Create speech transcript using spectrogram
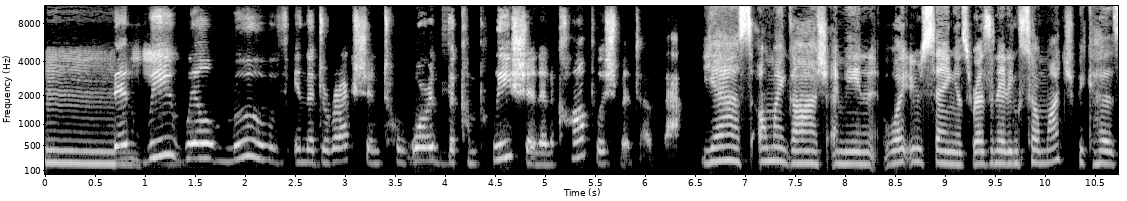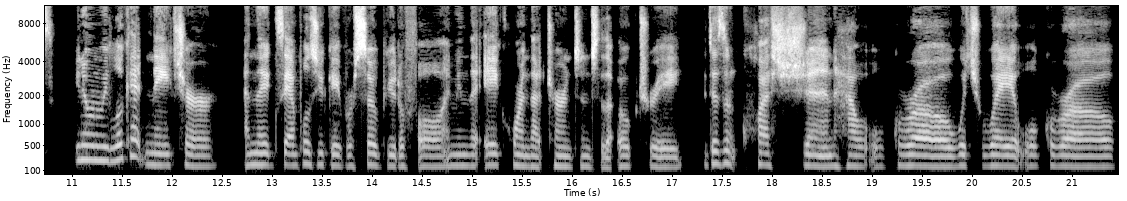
mm. then we will move in the direction toward the completion and accomplishment of that. Yes. Oh my gosh. I mean, what you're saying is resonating so much because, you know, when we look at nature and the examples you gave were so beautiful. I mean, the acorn that turns into the oak tree, it doesn't question how it will grow, which way it will grow.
